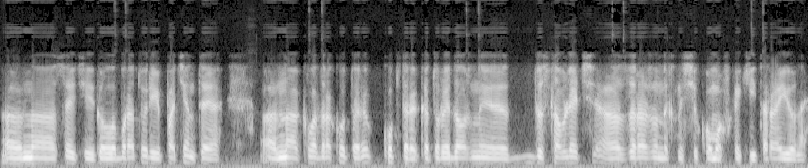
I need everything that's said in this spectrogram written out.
а, на сайте лаборатории, патенты а, на квадрокоптеры, коптеры, которые должны доставлять а, зараженных насекомых в какие-то районы.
